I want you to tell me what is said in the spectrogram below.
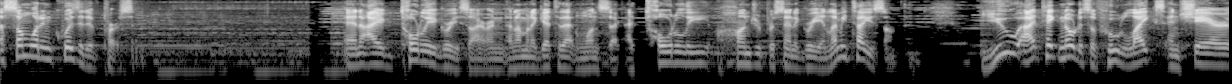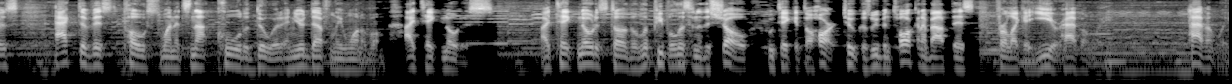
a somewhat inquisitive person, and I totally agree, Scyren, and I'm going to get to that in one second. I totally 100% agree. And let me tell you something you i take notice of who likes and shares activist posts when it's not cool to do it and you're definitely one of them i take notice. I take notice to the people listening to the show who take it to heart too because we've been talking about this for like a year haven't we? Haven't we?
